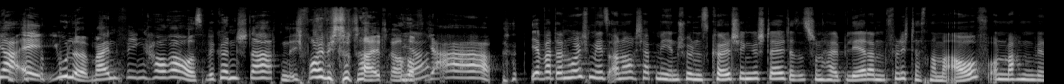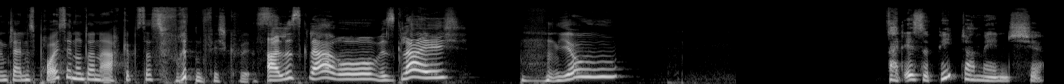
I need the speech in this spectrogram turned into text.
Ja, ey, Jule, meinetwegen hau raus, wir können starten. Ich freue mich total drauf. Ja? Ja. Ja, aber dann hole ich mir jetzt auch noch, ich habe mir hier ein schönes Kölschchen gestellt, das ist schon halb leer, dann fülle ich das nochmal auf und machen wir ein kleines Päuschen und danach gibt's das Frittenfisch-Quiz. Alles klaro, bis gleich. Jo! Was is een Pietermensje?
